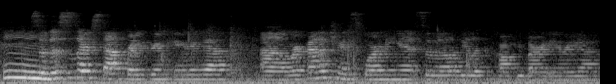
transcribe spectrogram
So this is our staff break room area. Uh, we're kind of transforming it so that'll be like a coffee bar area.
